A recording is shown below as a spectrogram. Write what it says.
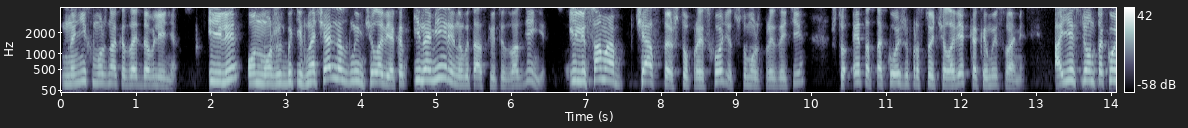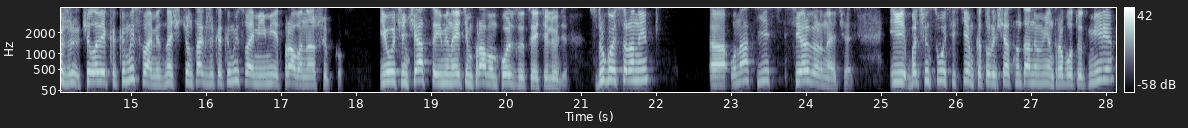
на них можно оказать давление. Или он может быть изначально злым человеком и намеренно вытаскивает из вас деньги. Или самое частое, что происходит, что может произойти, что это такой же простой человек, как и мы с вами. А если он такой же человек, как и мы с вами, значит, он так же, как и мы с вами, имеет право на ошибку. И очень часто именно этим правом пользуются эти люди. С другой стороны, э, у нас есть серверная часть. И большинство систем, которые сейчас на данный момент работают в мире,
